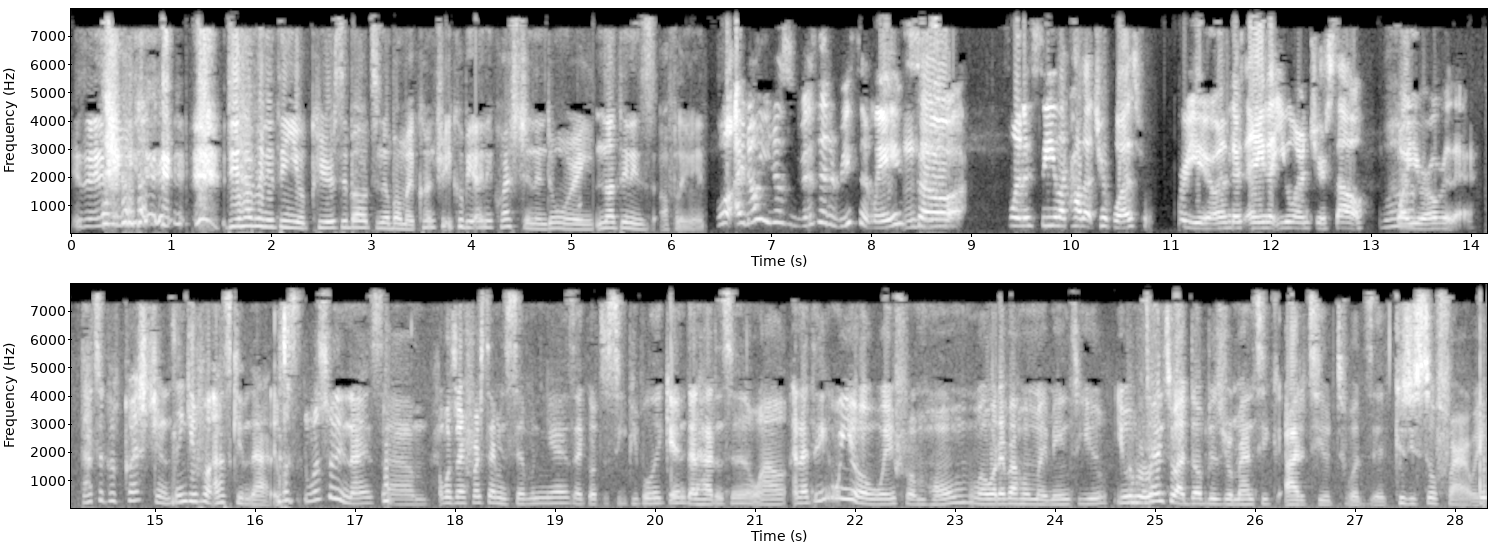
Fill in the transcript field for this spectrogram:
Is there anything? do you have anything you're curious about to know about my country? It could be any question, and don't worry, nothing is off limits. Well, I know you just visited recently, mm-hmm. so want to see like how that trip was for you, and if there's any that you learned yourself well, while you were over there. That's a good question. Thank you for asking that. It was it was really nice. Um, it was my first time in seven years. I got to see people again that I hadn't seen in a while. And I think when you're away from home, well, whatever home might mean to you, you mm-hmm. tend to adopt this romantic attitude towards it because you're so far away.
